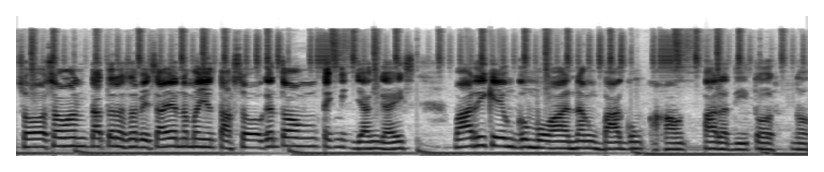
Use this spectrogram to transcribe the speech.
so sa mga tatanong sabi sayang naman yung tax so gantong technique dyan guys maaari kayong gumawa ng bagong account para dito no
